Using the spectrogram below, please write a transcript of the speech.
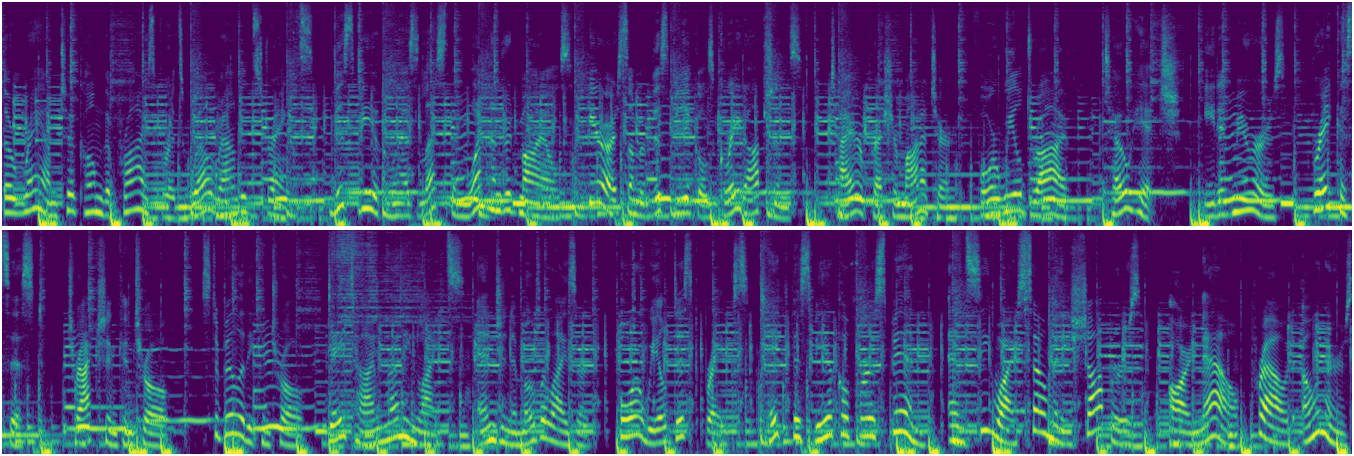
The Ram took home the prize for its well-rounded strengths. This vehicle has less than 100 miles. Here are some of this vehicle's great options. Tire pressure monitor, four-wheel drive, tow hitch, heated mirrors, brake assist, traction control, stability control, daytime running lights, engine immobilizer, four-wheel disc brakes. Take this vehicle for a spin and see why so many shoppers are now proud owners.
